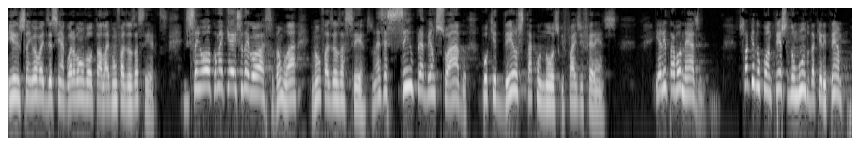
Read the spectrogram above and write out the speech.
E o Senhor vai dizer assim, agora vamos voltar lá e vamos fazer os acertos. Diz, Senhor, como é que é esse negócio? Vamos lá, vamos fazer os acertos. Mas é sempre abençoado, porque Deus está conosco e faz diferença. E ali estava Onésimo. Só que no contexto do mundo daquele tempo,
